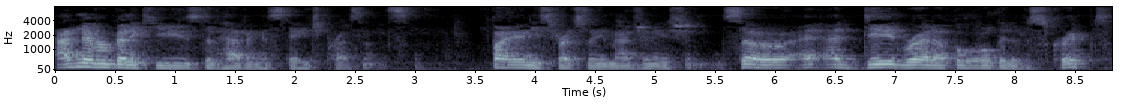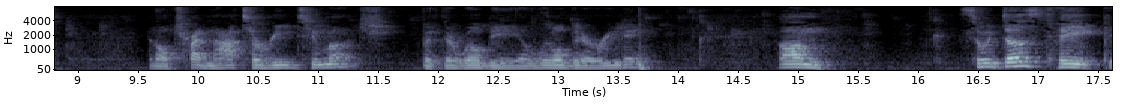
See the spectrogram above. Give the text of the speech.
I've never been accused of having a stage presence by any stretch of the imagination. So I, I did write up a little bit of a script and I'll try not to read too much, but there will be a little bit of reading. Um, so it does take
